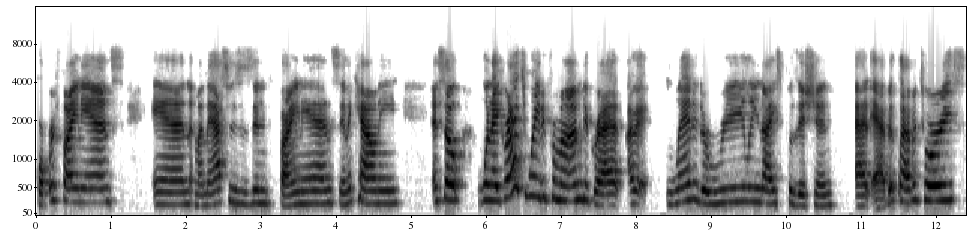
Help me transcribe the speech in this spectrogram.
corporate finance, and my master's is in finance and accounting. And so when I graduated from my undergrad, I landed a really nice position at Abbott Laboratories,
